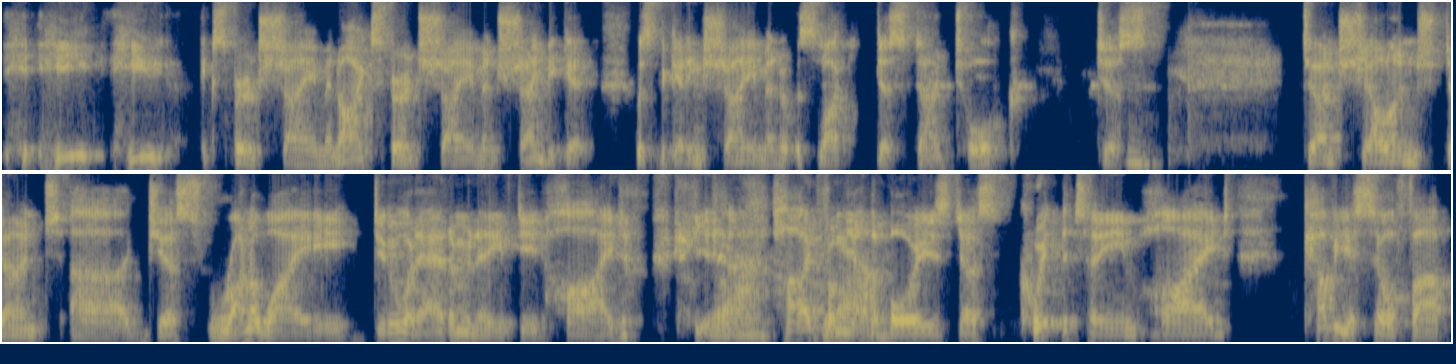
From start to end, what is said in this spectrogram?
he, he, experienced shame and I experienced shame and shame beget was begetting shame. And it was like, just don't talk. Just mm. don't challenge, don't uh, just run away, do what Adam and Eve did, hide, you know, hide from yeah. the other boys, just quit the team, hide, cover yourself up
